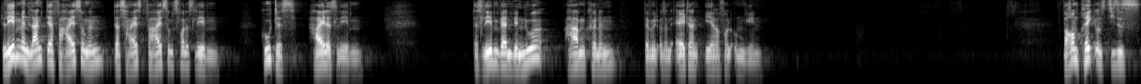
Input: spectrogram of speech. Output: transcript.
Leben im Land der Verheißungen, das heißt verheißungsvolles Leben, gutes, heiles Leben. Das Leben werden wir nur haben können, wenn wir mit unseren Eltern ehrevoll umgehen. Warum prägt uns dieses,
